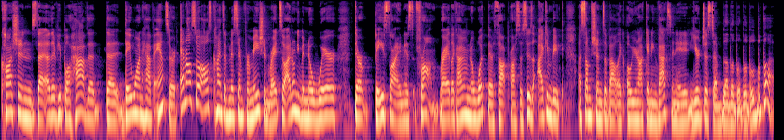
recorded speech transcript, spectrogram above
cautions that other people have that that they want to have answered. And also all kinds of misinformation right? So i don't even know where their baseline is from right? Like i don't even know what their thought process is. I can make assumptions about like oh you're not getting vaccinated. You're just a blah blah blah blah blah blah blah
